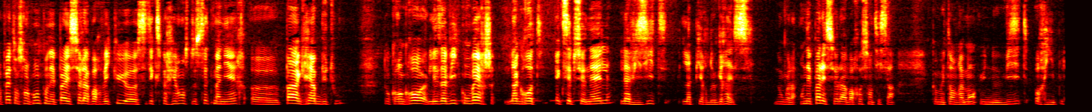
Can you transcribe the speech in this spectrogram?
en fait on se rend compte qu'on n'est pas les seuls à avoir vécu euh, cette expérience de cette manière, euh, pas agréable du tout. Donc en gros les avis convergent, la grotte exceptionnelle, la visite la pire de Grèce. Donc voilà, on n'est pas les seuls à avoir ressenti ça comme étant vraiment une visite horrible,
